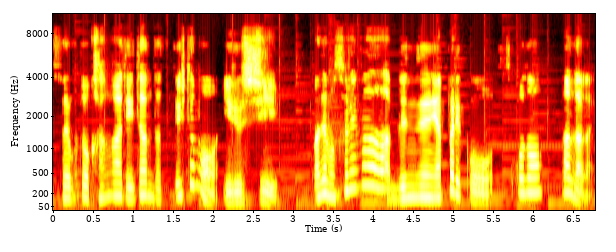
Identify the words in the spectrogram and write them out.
そういうことを考えていたんだっていう人もいるし、まあでもそれが全然やっぱりこう、そこの、なんだろうね、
